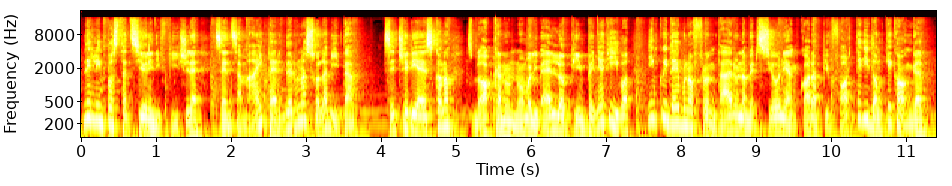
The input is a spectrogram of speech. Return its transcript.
nell'impostazione difficile, senza mai perdere una sola vita. Se ci riescono, sbloccano un nuovo livello più impegnativo in cui devono affrontare una versione ancora più forte di Donkey Kong.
